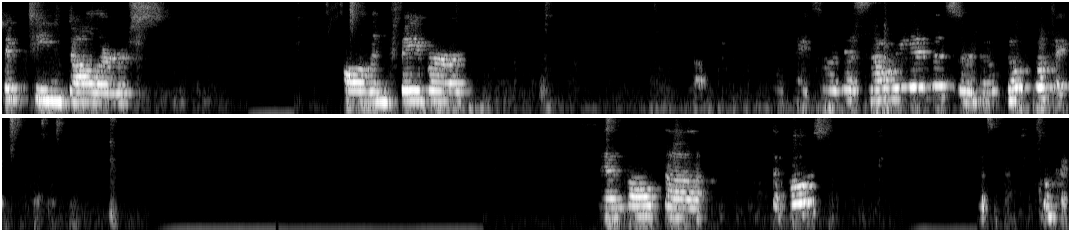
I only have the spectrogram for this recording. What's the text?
fifteen dollars. All in favor? Okay, so I guess now we in this or no, no, okay. And all, uh, opposed? Jessica, okay.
